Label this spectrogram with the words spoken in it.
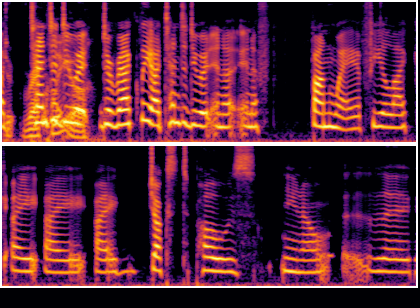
I tend to do or- it directly. I tend to do it in a in a fun way. I feel like I I I juxtapose, you know, the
